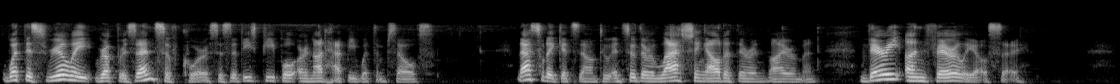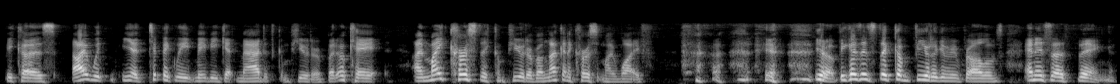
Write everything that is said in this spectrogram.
What this really represents, of course, is that these people are not happy with themselves. That's what it gets down to. And so they're lashing out at their environment very unfairly, I'll say. Because I would, you know, typically maybe get mad at the computer, but okay, I might curse the computer, but I'm not going to curse at my wife. you know, because it's the computer giving me problems and it's a thing.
